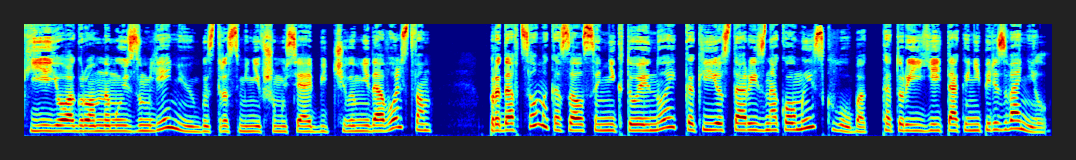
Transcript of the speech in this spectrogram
К ее огромному изумлению, быстро сменившемуся обидчивым недовольством, продавцом оказался никто иной, как ее старый знакомый из клуба, который ей так и не перезвонил.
